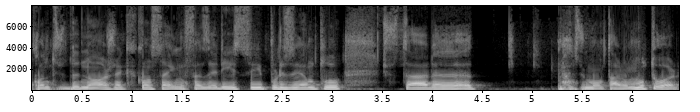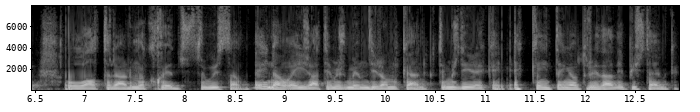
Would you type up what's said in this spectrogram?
quantos de nós é que conseguem fazer isso e, por exemplo, estar a desmontar um motor ou alterar uma correia de distribuição. Aí não, aí já temos mesmo de ir ao mecânico. Temos de ir a quem? É quem tem autoridade epistémica.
